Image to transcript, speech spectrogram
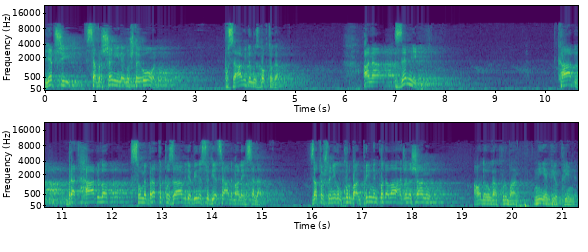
ljepši, savršeniji nego što je on. Pozavidio mu zbog toga. A na zemlji Kabil, brat Habilov, svome bratu pozavidio bile su djeca Adam a.s. Zato što je njegov kurban primljen kod Allaha Đelešanu, a od ovoga kurban nije bio primljen.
